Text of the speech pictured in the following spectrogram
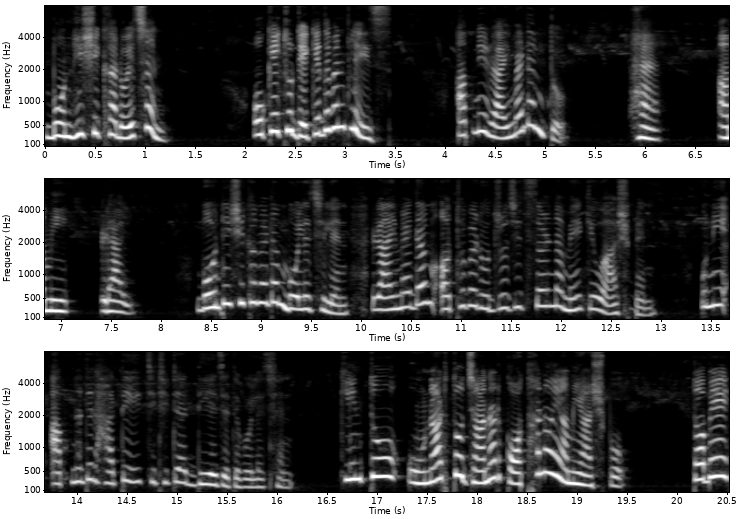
বহ্নি শিক্ষা রয়েছেন? ওকে একটু ডেকে দেবেন প্লিজ আপনি রাই ম্যাডাম তো? হ্যাঁ আমি রাই। বন্টিশিখা ম্যাডাম বলেছিলেন রায় ম্যাডাম অথবা রুদ্রজিৎ স্যার নামে কেউ আসবেন। উনি আপনাদের হাতেই চিঠিটা দিয়ে যেতে বলেছেন। কিন্তু ওনার তো জানার কথা নয় আমি আসব। তবে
